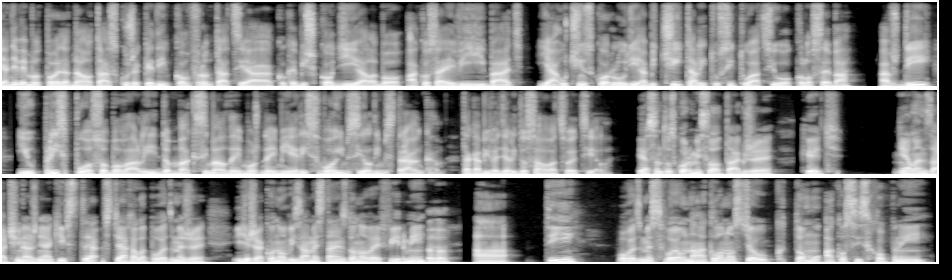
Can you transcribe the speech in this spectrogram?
ja neviem odpovedať na otázku, že kedy konfrontácia ako keby škodí alebo ako sa jej vyhýbať. Ja učím skôr ľudí, aby čítali tú situáciu okolo seba a vždy ju prispôsobovali do maximálnej možnej miery svojim silným stránkam, tak aby vedeli dosahovať svoje ciele. Ja som to skôr myslel tak, že keď nielen začínaš nejaký vzťah, ale povedzme, že ideš ako nový zamestnanec do novej firmy uh-huh. a ty povedzme svojou náklonnosťou k tomu, ako si schopný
